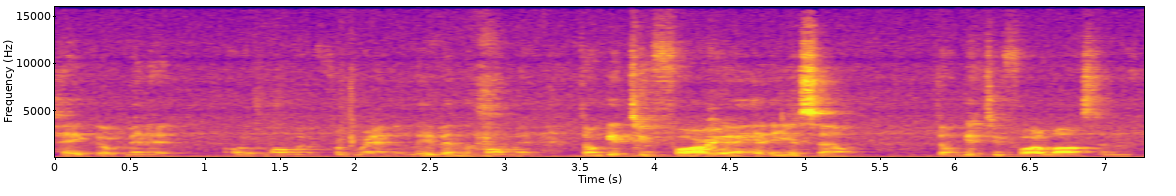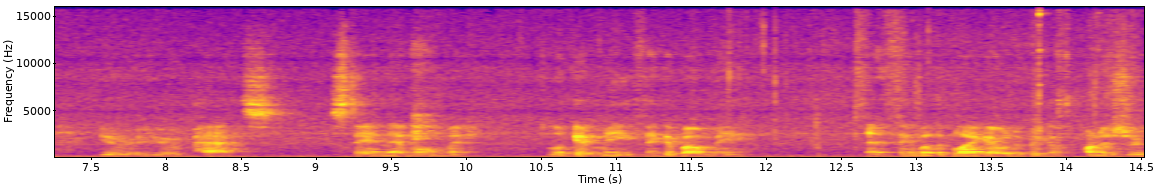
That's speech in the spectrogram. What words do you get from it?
take a minute or a moment for granted. Live in the moment. Don't get too far ahead of yourself. Don't get too far lost in your, your past. Stay in that moment. Look at me. Think about me. And think about the black guy with the big punisher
